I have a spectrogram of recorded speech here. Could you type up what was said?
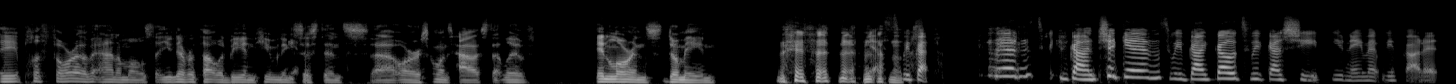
a plethora of animals that you never thought would be in human existence uh, or someone's house that live in Lauren's domain. Yes, we've got chickens, we've got chickens, we've got goats, we've got sheep. You name it, we've got it.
